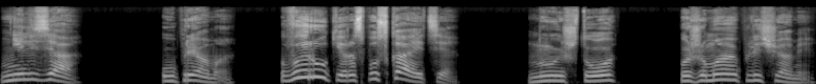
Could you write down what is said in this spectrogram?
Нельзя. Упрямо. Вы руки распускаете. Ну и что? Пожимаю плечами.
